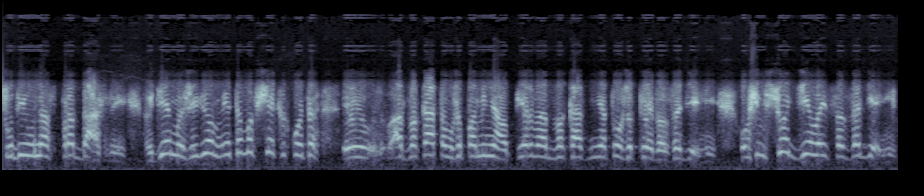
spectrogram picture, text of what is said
Суды у нас продажные. Где мы живем, это вообще какой-то... Э, адвоката уже поменял. Первый адвокат меня тоже предал за деньги. В общем, все делается за деньги.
